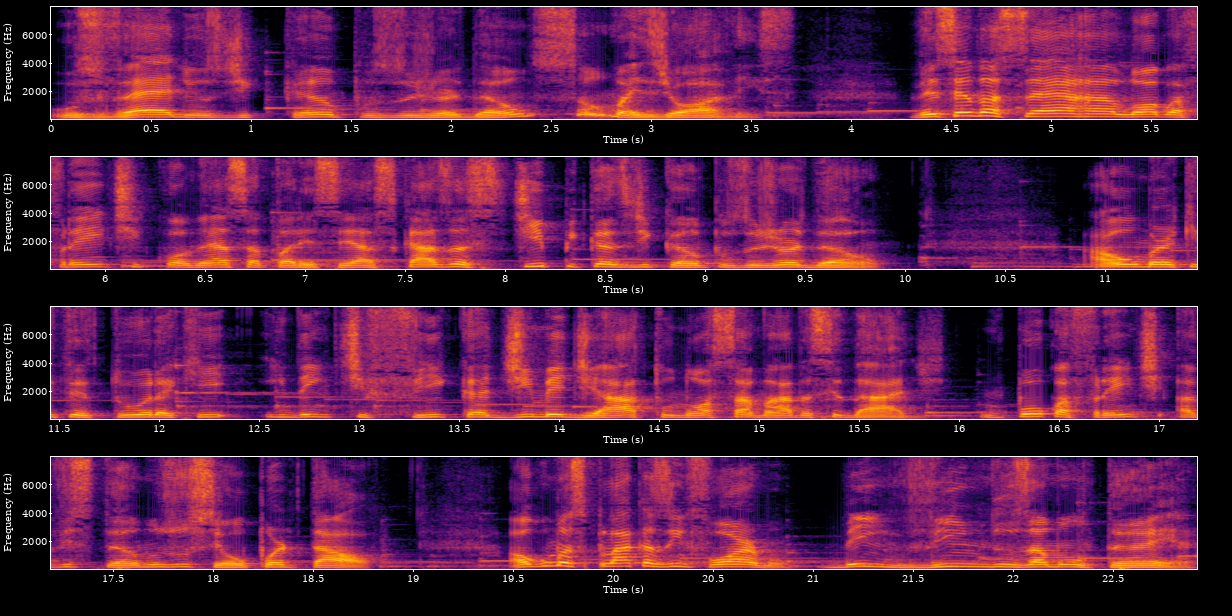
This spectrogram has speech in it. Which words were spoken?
os velhos de Campos do Jordão são mais jovens. Vencendo a serra, logo à frente começa a aparecer as casas típicas de Campos do Jordão. Há uma arquitetura que identifica de imediato nossa amada cidade. Um pouco à frente avistamos o seu portal. Algumas placas informam: Bem-vindos à montanha.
